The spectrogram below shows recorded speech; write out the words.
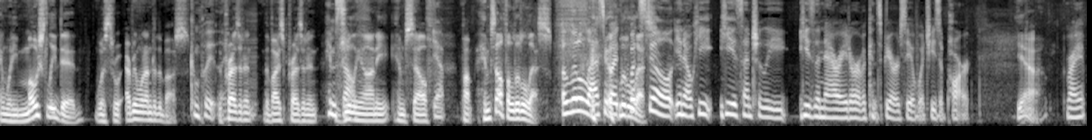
And what he mostly did was throw everyone under the bus. Completely. The president, the vice president, Himself. Giuliani, himself. Yep. Pump- Himself a little less. A little less, but little but less. still, you know, he he essentially he's the narrator of a conspiracy of which he's a part, Yeah. Right?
